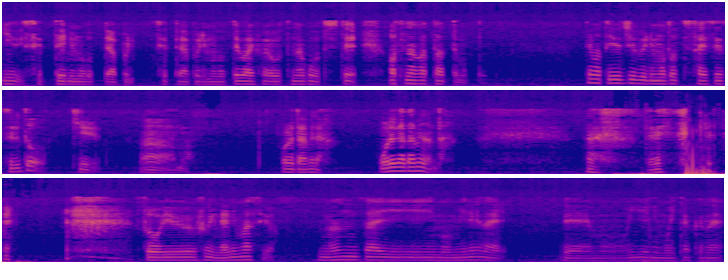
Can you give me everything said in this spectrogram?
に設定に戻ってアプリ、設定アプリ戻って Wi-Fi を繋ごうとして、あ、繋がったって思って。で、また YouTube に戻って再生すると、切れる。ああ、もう、俺ダメだ。俺がダメなんだ。はぁ、ってね。そういう風になりますよ。漫才も見れない。で、もう家にもいたくない。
